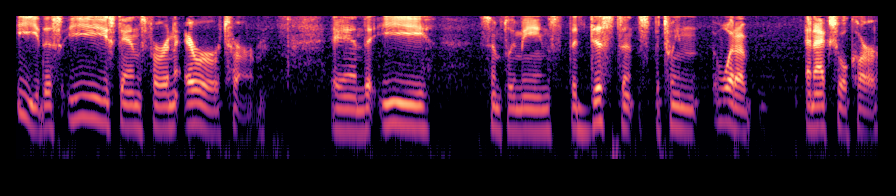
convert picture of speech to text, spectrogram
e. This e stands for an error term. And the e simply means the distance between what a an actual car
